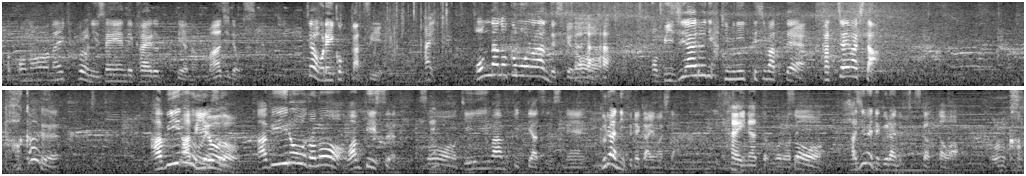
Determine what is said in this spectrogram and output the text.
っぱこのナイキプロ2000円で買えるっていうのはマジでおすすじゃあ俺行こっか次。めはい。女の子ものなんですけど もうビジュアルに気に入ってしまって買っちゃいました。わかる？アビーロードです。アビーロード。アビーロードのワンピース。そう T1 ピってやつですね。グラニフで買いました。意外なところで。そう初めてグラニフ使ったわ。俺も買っ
